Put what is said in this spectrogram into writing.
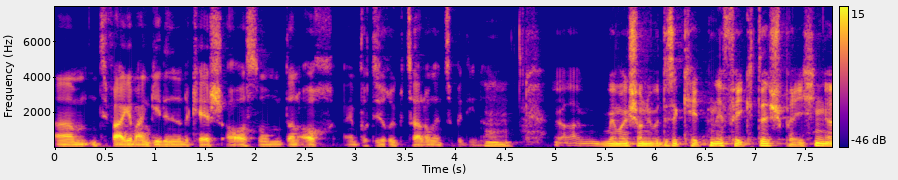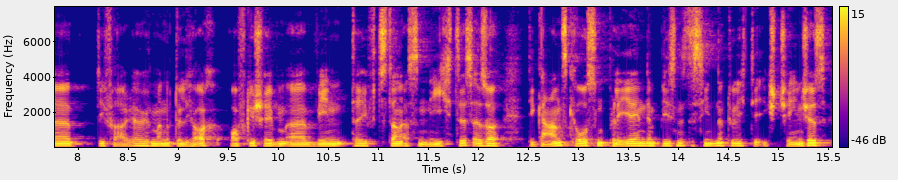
Ähm, und die Frage, wann geht denn der Cash aus, um dann auch einfach diese Rückzahlungen zu bedienen. Mhm. Ja, wenn wir schon über diese Ketteneffekte sprechen, äh, die Frage habe ich mir natürlich auch aufgeschrieben, äh, wen trifft es dann als nächstes? Also die ganz großen Player in dem Business, das sind natürlich die Exchanges,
